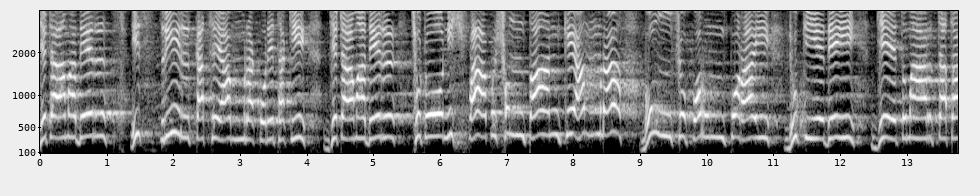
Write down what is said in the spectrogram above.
যেটা আমাদের স্ত্রীর কাছে আমরা করে থাকি, যেটা আমাদের ছোট নিষ্পাপ সন্তানকে আমরা বংশ পরম্পরায় ঢুকিয়ে দেই, যে তোমার চাচা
